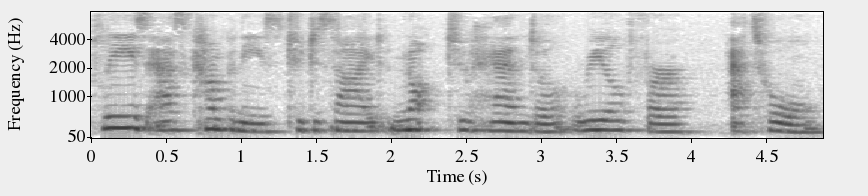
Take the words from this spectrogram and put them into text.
Please ask companies to decide not to handle real fur at all.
